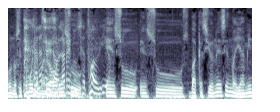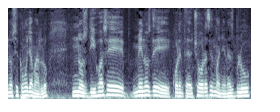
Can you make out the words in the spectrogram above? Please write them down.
o no sé cómo llamarlo ahora en su, en, sus vacaciones en Miami, no sé cómo llamarlo, nos dijo hace menos de 48 horas en Mañanas Blue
